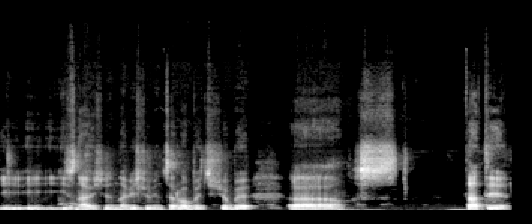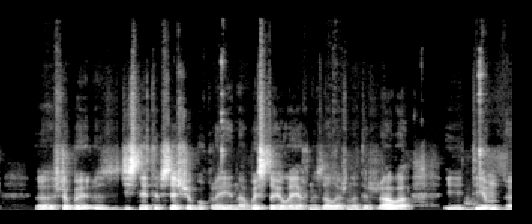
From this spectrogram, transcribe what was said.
і, і, і знаючи, навіщо він це робить, щоб е, стати, щоб здійснити все, щоб Україна вистояла як незалежна держава, і тим е,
